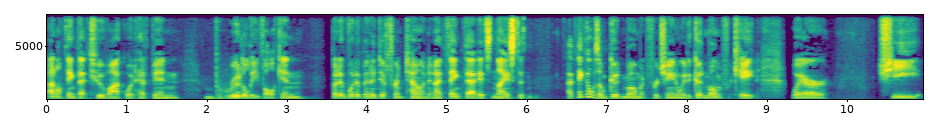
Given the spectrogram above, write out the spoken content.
I don't think that Tuvok would have been brutally Vulcan, but it would have been a different tone. And I think that it's nice to. I think it was a good moment for Janeway, a good moment for Kate, where she,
